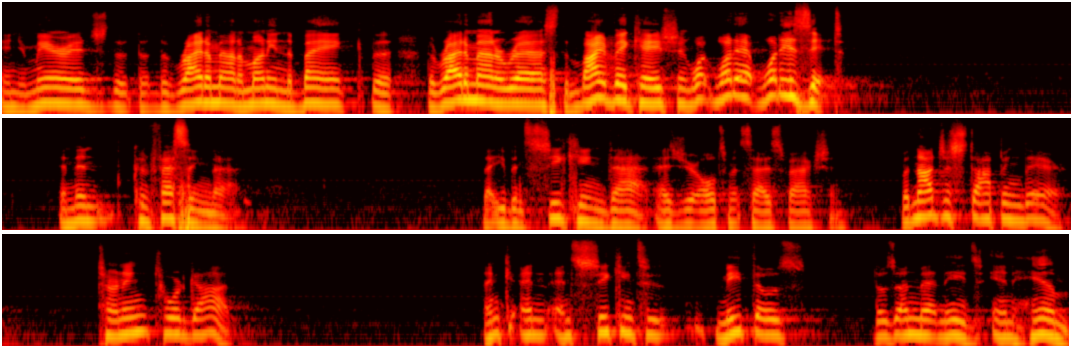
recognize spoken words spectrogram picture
in your marriage, the, the, the right amount of money in the bank, the, the right amount of rest, the right vacation. What, what, what is it? And then confessing that. That you've been seeking that as your ultimate satisfaction. But not just stopping there, turning toward God and, and, and seeking to meet those, those unmet needs in Him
